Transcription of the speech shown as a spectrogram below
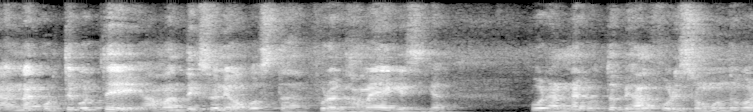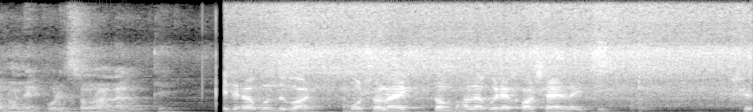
রান্না করতে করতে আমার দেখছ নি অবস্থা পুরো ঘামাইয়া গেছি গা। ও রান্না করতে বেহাল পরিশ্রম বন্ধুগণ অনেক পরিশ্রম রান্না করতে। এই দেখো বন্ধুগণ মশলা একদম ভালো করে কষায় লাইছি। সে-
